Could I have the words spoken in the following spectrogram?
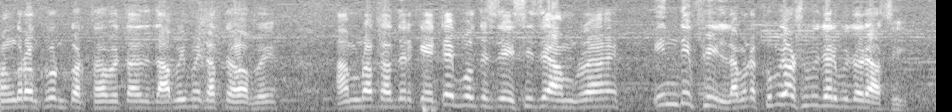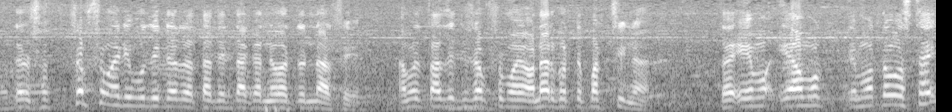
সংরক্ষণ করতে হবে তাদের দাবি মেটাতে হবে। আমরা তাদেরকে এটাই বলতে চাইছি যে আমরা ইন দি ফিল্ড আমরা খুবই অসুবিধার ভিতরে আছি। কারণ সবসময় ডিপোজিটাররা তাদের টাকা নেওয়ার জন্য আসে। আমরা তাদেরকে সবসময় অনার করতে পারছি না। তা এম- এমত অবস্থায়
